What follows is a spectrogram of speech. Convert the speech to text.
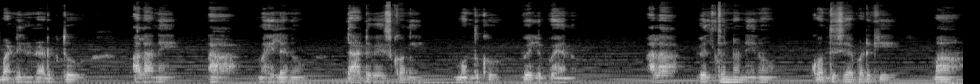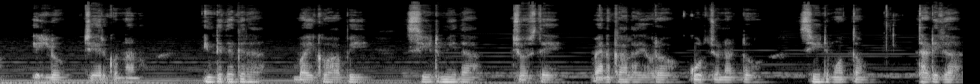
బండిని నడుపుతూ అలానే ఆ మహిళను దాటివేసుకొని ముందుకు వెళ్ళిపోయాను. అలా వెళ్తున్న నేను కొంతసేపటికి మా ఇల్లు చేరుకున్నాను. ఇంటి దగ్గర బైకు ఆపి సీటు మీద చూస్తే వెనకాల ఎవరో కూర్చున్నట్టు సీటు మొత్తం తడిగా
